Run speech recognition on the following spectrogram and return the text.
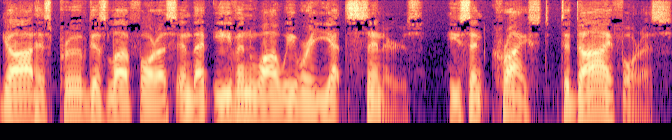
God has proved his love for us in that even while we were yet sinners, he sent Christ to die for us.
